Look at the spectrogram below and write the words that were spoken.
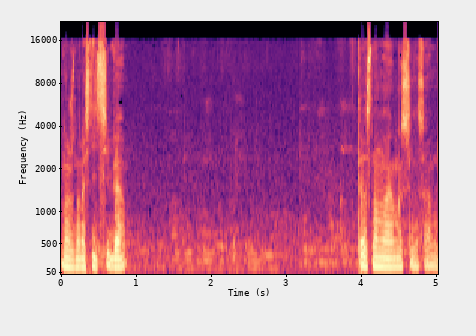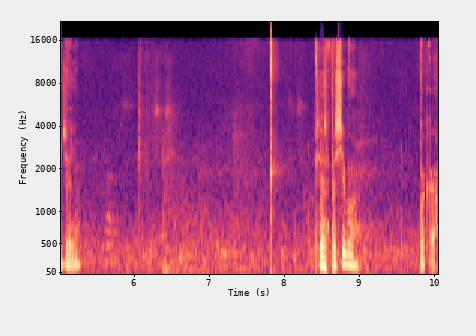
нужно растить себя. Это основная мысль на самом деле. Всем спасибо. Пока.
